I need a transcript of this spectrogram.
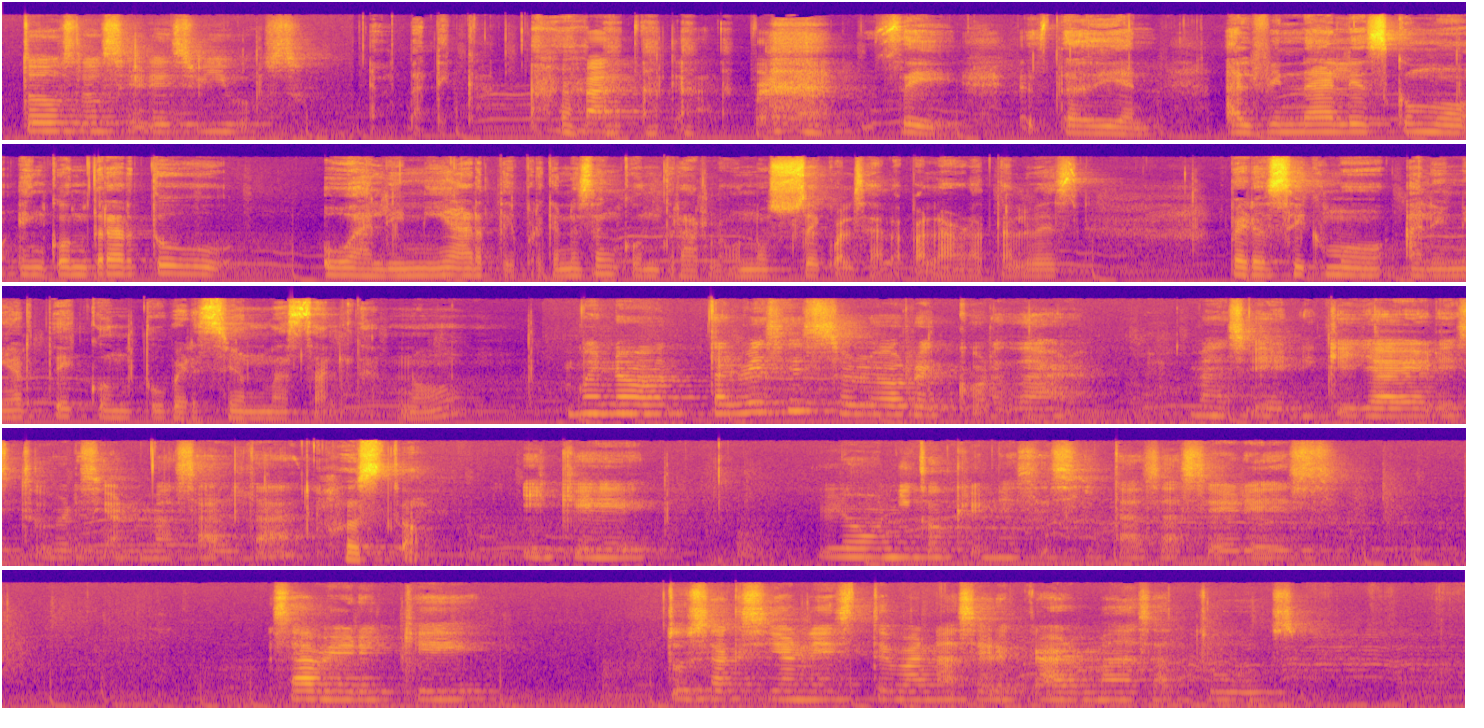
todos los seres vivos. Empática. Empática, Sí, está bien. Al final es como encontrar tu o alinearte, porque no es encontrarlo, no sé cuál sea la palabra, tal vez pero sí como alinearte con tu versión más alta, ¿no? Bueno, tal vez es solo recordar más bien que ya eres tu versión más alta. Justo. Y que lo único que necesitas hacer es saber que tus acciones te van a acercar más a tus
